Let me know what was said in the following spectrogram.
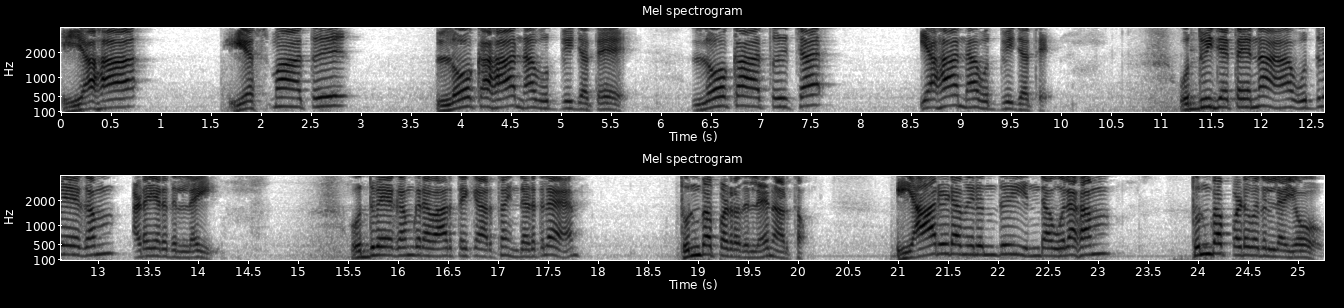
யஹா யஸ்மாத்து லோகா ந உத்விஜத்தே லோகாத்து ச யஹா ந உத்விஜத்தே உத்விஜத்தேன்னா உத்வேகம் அடையறதில்லை. உத்வேகம்ங்கிற வார்த்தைக்கு அர்த்தம் இந்த இடத்துல துன்பப்படுறதில்லைன்னு அர்த்தம். யாரிடமிருந்து இந்த உலகம் துன்பப்படுவதில்லையோ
